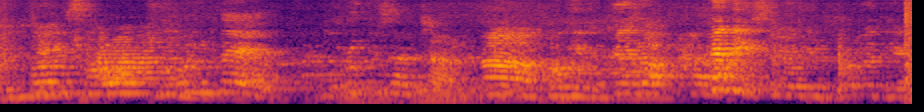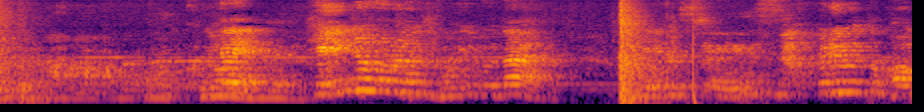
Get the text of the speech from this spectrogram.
굉장히 사랑하는 좋은데 무릎이 살짝. 아, 거기는. 그래서 패드 있으면 여기 무릎에 대고. 아, 근데. 개인적으로는 저기보다 얘를. 그리고 또 거기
